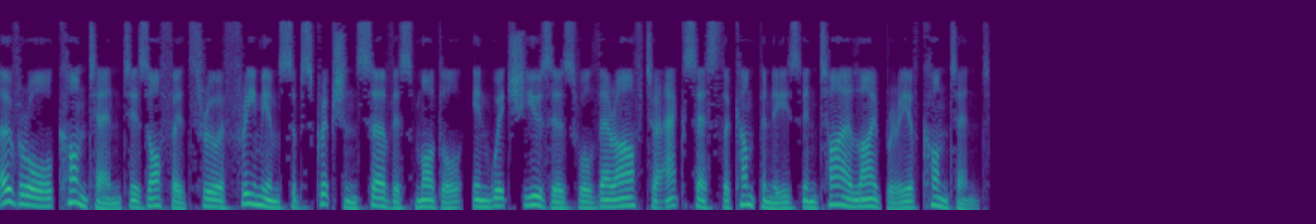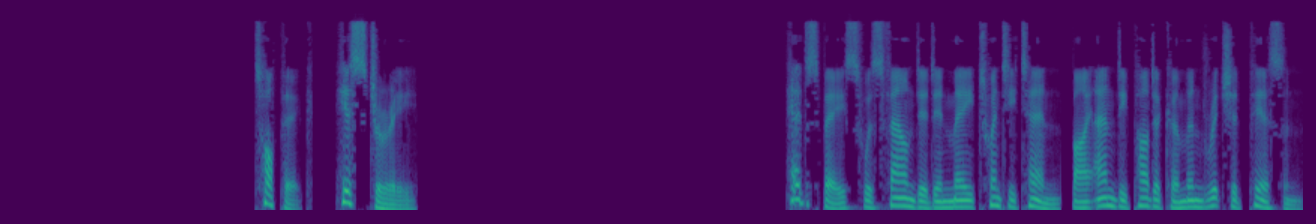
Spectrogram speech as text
Overall content is offered through a freemium subscription service model, in which users will thereafter access the company's entire library of content. History Headspace was founded in May 2010, by Andy Puddicombe and Richard Pearson.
